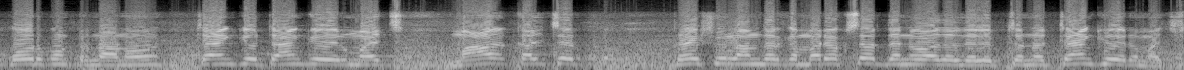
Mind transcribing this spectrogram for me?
కోరుకుంటున్నాను. Thank you thank you very much మా కల్చర్ ప్రేక్షకులందరికీ మరొకసారి ధన్యవాదాలు తెలుపుతున్నాను. థ్యాంక్ యూ వెరీ మచ్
